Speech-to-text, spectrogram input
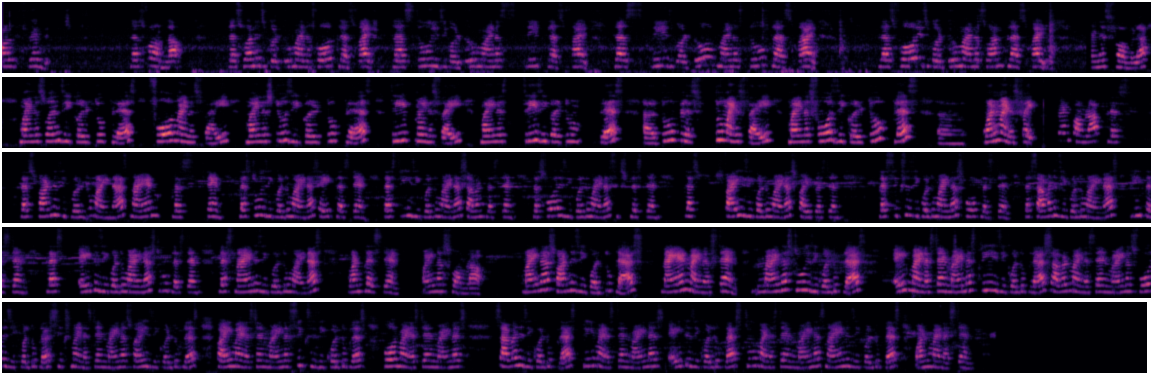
small friend. Plus formula. Plus 1 is equal to minus 4 plus 5 plus 2 is equal to minus 3 plus 5 plus 3 is equal to minus 2 plus 5 plus 4 is equal to minus 1 plus 5 minus formula minus 1 is equal to plus 4 minus 5 minus 2 is equal to plus 3 minus 5 minus 3 is equal to plus uh, 2 plus 2 minus 5 minus 4 is equal to plus uh, 1 minus 5 big friend formula plus plus 1 is equal to minus 9 plus 10 plus 2 is equal to minus 8 plus 10 plus 3 is equal to minus 7 plus 10 plus 4 is equal to minus 6 plus 10 plus 5 is equal to minus 5 plus 10 plus 6 is equal to minus 4 plus 10 plus 7 is equal to minus 3 plus 10 plus 8 is equal to minus 2 plus 10 plus 9 is equal to minus 1 plus 10 minus formula minus 1 is equal to plus 9 minus 10 minus 2 is equal to plus 8 minus 10 minus 3 is equal to plus 7 minus 10 minus 4 is equal to plus 6 minus 10 minus 5 is equal to plus 5 minus 10 minus 6 is equal to plus 4 minus 10 minus 7 is equal to plus 3 minus 10 minus 8 is equal to plus 2 minus 10 minus 9 is equal to plus 1 minus 10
